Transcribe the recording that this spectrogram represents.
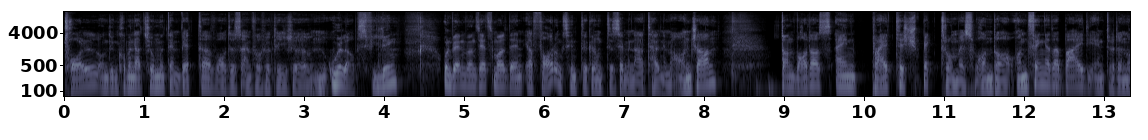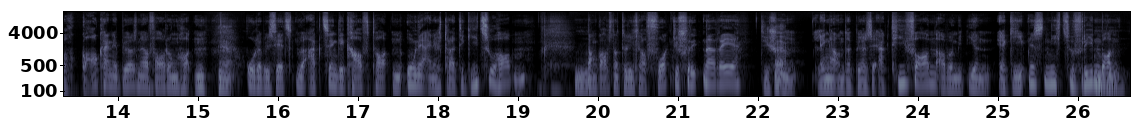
toll und in Kombination mit dem Wetter war das einfach wirklich äh, ein Urlaubsfeeling. Und wenn wir uns jetzt mal den Erfahrungshintergrund der Seminarteilnehmer anschauen, dann war das ein breites Spektrum. Es waren da Anfänger dabei, die entweder noch gar keine Börsenerfahrung hatten ja. oder bis jetzt nur Aktien gekauft hatten, ohne eine Strategie zu haben. Mhm. Dann gab es natürlich auch fortgeschrittenere, die schon ja. länger an der Börse aktiv waren, aber mit ihren Ergebnissen nicht zufrieden mhm. waren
